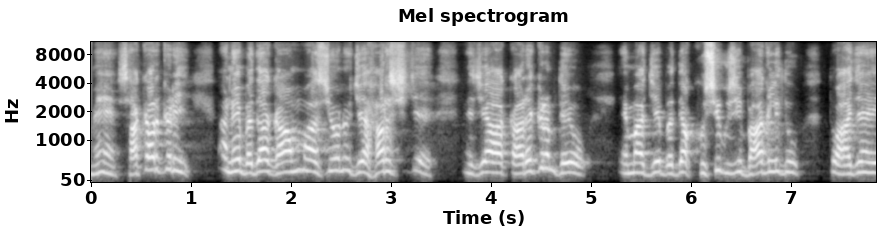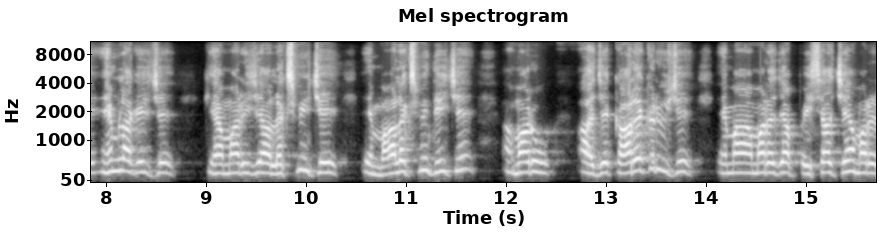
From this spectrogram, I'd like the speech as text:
મેં સાકાર કરી અને બધા ગામવાસીઓનું જે હર્ષ છે જે આ કાર્યક્રમ થયો એમાં જે બધા ખુશી ખુશી ભાગ લીધું તો આજે એમ લાગે છે કે અમારી જે આ લક્ષ્મી છે એ મહાલક્ષ્મી થઈ છે. અમારું આ જે કાર્ય કર્યું છે, એમાં અમારા જે પૈસા છે, અમારે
